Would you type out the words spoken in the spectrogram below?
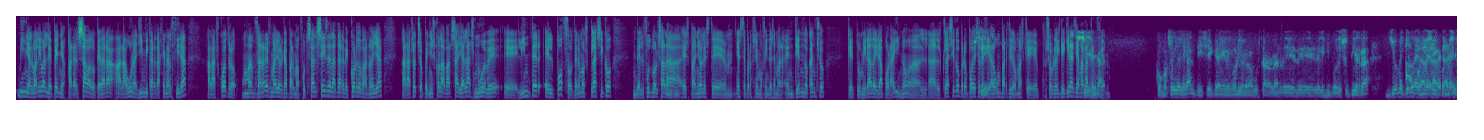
Viñalbal y Valdepeñas. Para el sábado quedará a la una Jimmy Cartagena Alcira, a las 4 Manzanares Mallorca Palma Futsal, 6 de la tarde Córdoba Noya, a las 8 Peñíscola Barça y a las 9 eh, el Inter El Pozo. Tenemos clásico del fútbol sala español este, este próximo fin de semana. Entiendo, Cancho, que tu mirada irá por ahí, ¿no? Al, al clásico, pero puedes Sí. elegir algún partido más que sobre el que quieras llamar Sí, la mira. Como soy elegante y sé que a Gregorio le va a gustar hablar de, de- del equipo de su tierra, yo me quedo ver, con, ver, ese, ver, con ese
